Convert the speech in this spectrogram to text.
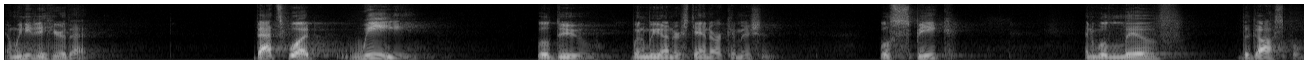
And we need to hear that. That's what we will do when we understand our commission. We'll speak and we'll live the gospel.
